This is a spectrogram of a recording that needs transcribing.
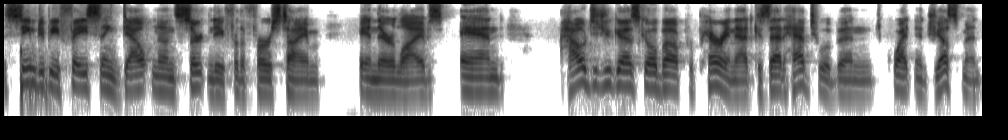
seem to be facing doubt and uncertainty for the first time in their lives. And how did you guys go about preparing that? Because that had to have been quite an adjustment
